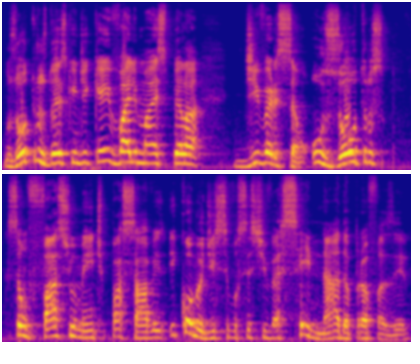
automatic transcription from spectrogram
Os outros dois que eu indiquei vale mais pela diversão. Os outros são facilmente passáveis. E como eu disse, se você estiver sem nada para fazer,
